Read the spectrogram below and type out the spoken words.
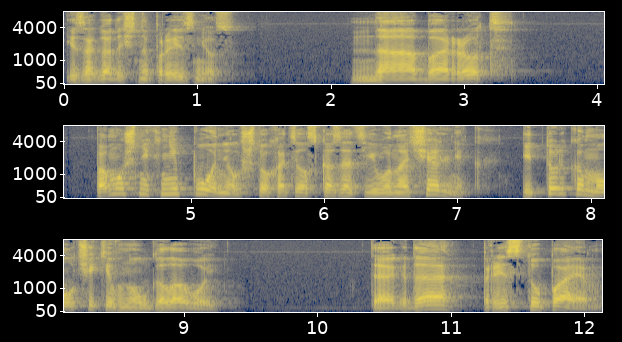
и загадочно произнес. «Наоборот». Помощник не понял, что хотел сказать его начальник, и только молча кивнул головой. «Тогда приступаем».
